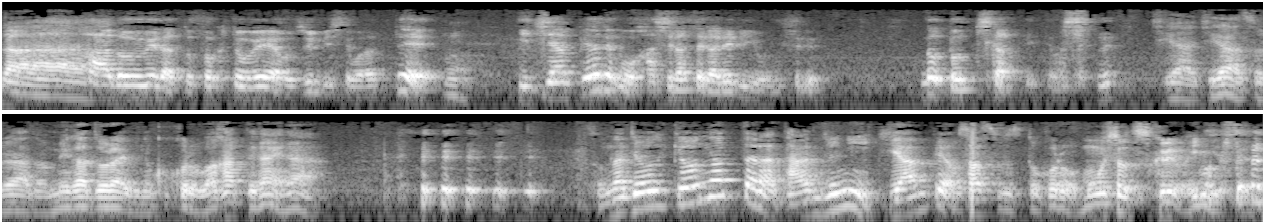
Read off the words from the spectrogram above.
ハードウェアとソフトウェアを準備してもらって、うん。1アンペアでもう走らせられるようにするのどっちかって言ってましたね。違う違う、それはあの、メガドライブの心分かってないな。そんな状況になったら単純に1アンペアを指すところをもう一つ作ればいいんですよ。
